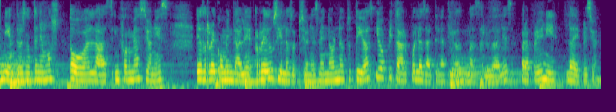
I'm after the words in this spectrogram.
Mientras no tenemos todas las informaciones, es recomendable reducir las opciones menor nutritivas y optar por las alternativas más saludables para prevenir la depresión.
